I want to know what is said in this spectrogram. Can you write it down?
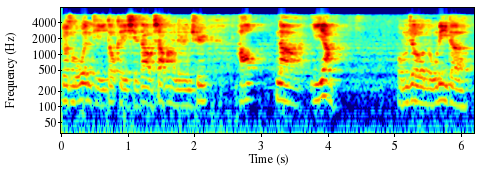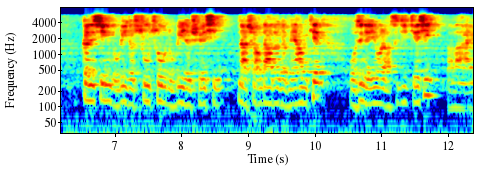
有什么问题都可以写在我下方的留言区。好。那一样，我们就努力的更新，努力的输出，努力的学习。那希望大家都有个美好一天。我是你的英文老师机杰西，拜拜。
